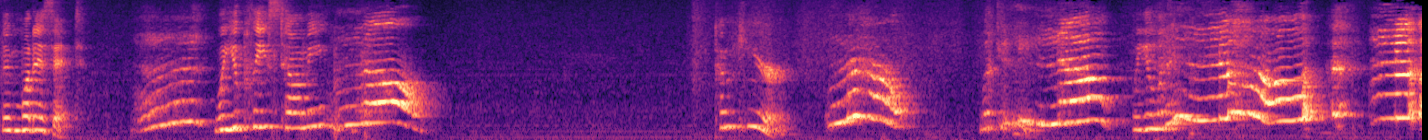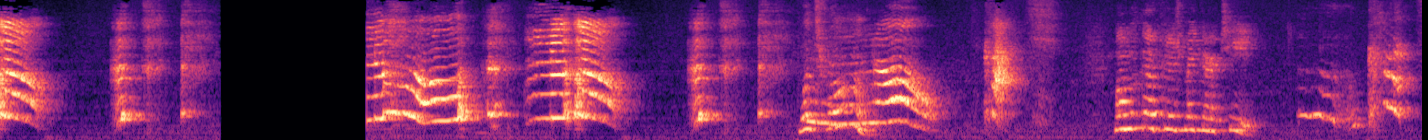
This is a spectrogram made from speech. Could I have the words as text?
Then what is it? Mm, Will you please tell me? No. Come here. No. Look at me. No. Will you look at me? No. No. No. No. What's wrong? No. Cut. Mama's gonna finish making our tea. Cut.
